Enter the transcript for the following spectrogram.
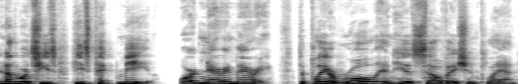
In other words, he's, he's picked me, ordinary Mary, to play a role in his salvation plan.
